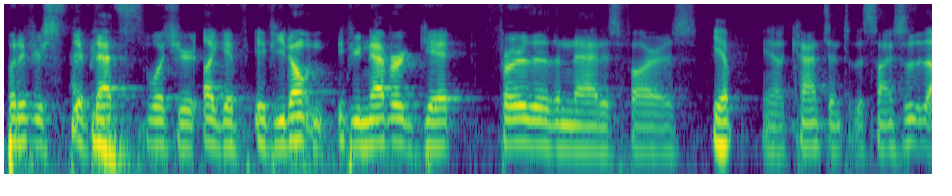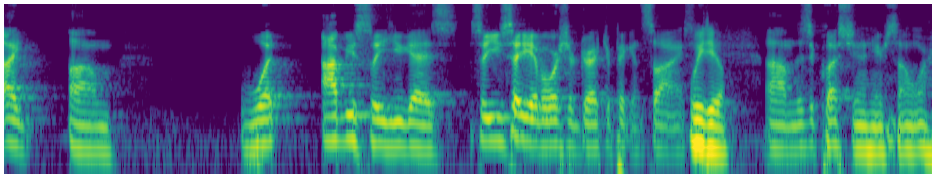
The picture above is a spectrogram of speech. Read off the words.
But if you're if that's what you're like, if if you don't if you never get further than that as far as Yep. you know content to the song, so like um, what obviously you guys. So you say you have a worship director picking songs. We do. Um, there's a question in here somewhere.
